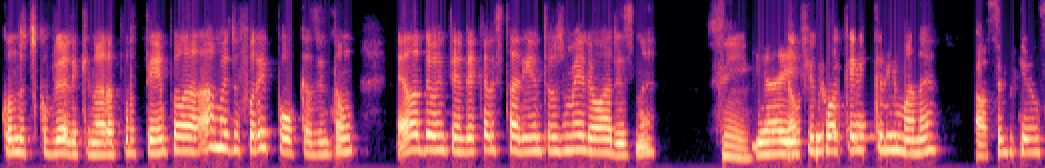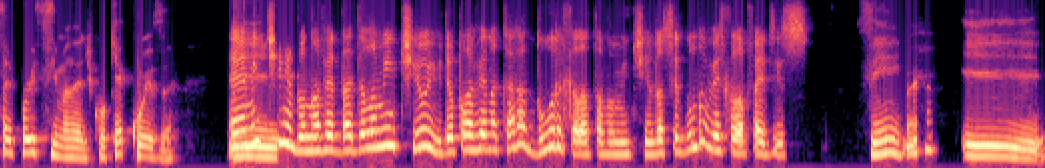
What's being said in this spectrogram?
quando descobriu ali que não era por tempo, ela, ah, mas eu furei poucas. Então ela deu a entender que ela estaria entre os melhores, né? sim. E aí Ela ficou aquele clima, né? Ela sempre querendo sair por cima, né, de qualquer coisa. É, E- mentindo, na verdade ela mentiu e deu pra ver na cara dura que ela estava mentindo. A segunda vez que ela faz isso. Sim, Né? e,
